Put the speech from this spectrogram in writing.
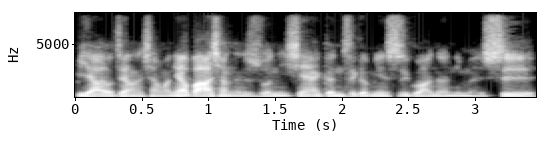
不要有这样的想法，你要把它想成是说，你现在跟这个面试官呢，你们是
